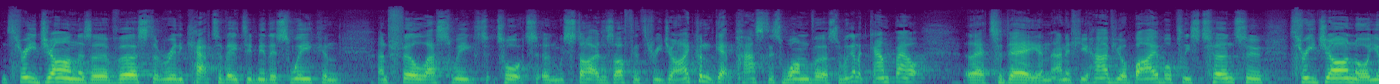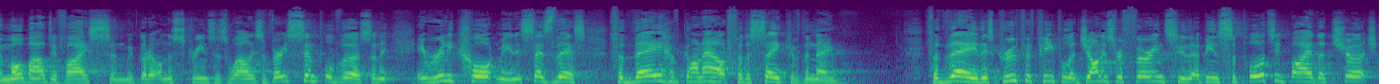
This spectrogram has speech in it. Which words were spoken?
In 3 John, there's a verse that really captivated me this week, and, and Phil last week talked, and we started us off in 3 John. I couldn't get past this one verse, so we're going to camp out there today. And, and if you have your Bible, please turn to 3 John or your mobile device, and we've got it on the screens as well. It's a very simple verse, and it, it really caught me. And it says this For they have gone out for the sake of the name. For they, this group of people that John is referring to, that are being supported by the church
